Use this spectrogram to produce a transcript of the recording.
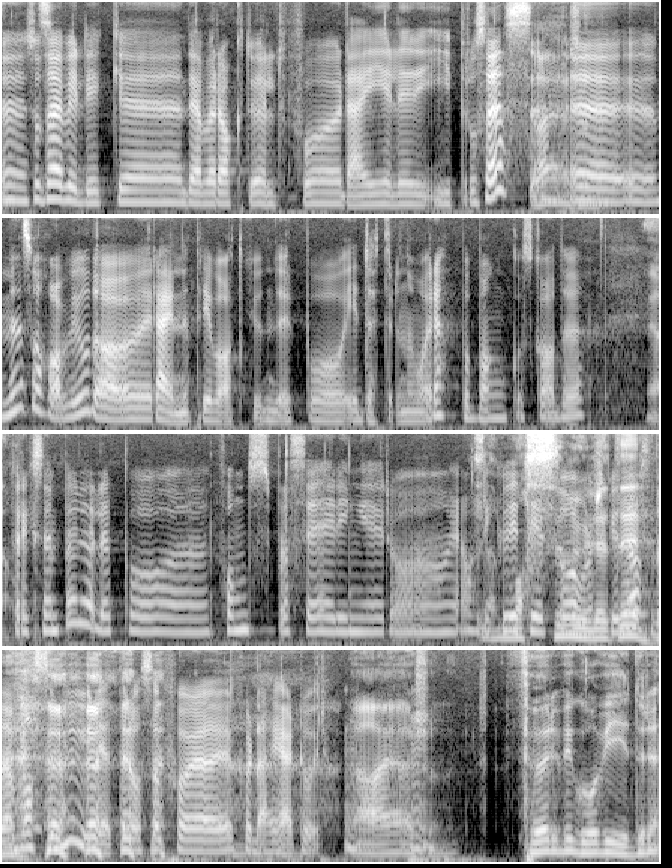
Eh. Så der vil ikke det være aktuelt for deg eller i prosess. Nei. Eh, Men så har vi jo da rene privatkunder på, i døtrene våre, på bank og skade Ja. f.eks. Eller på eh, fondsplasseringer og ja, likviditet og overskudd. Altså, det er masse muligheter også for, for deg her, Tor. Mm. Ja, jeg skjønner. Før vi går videre,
